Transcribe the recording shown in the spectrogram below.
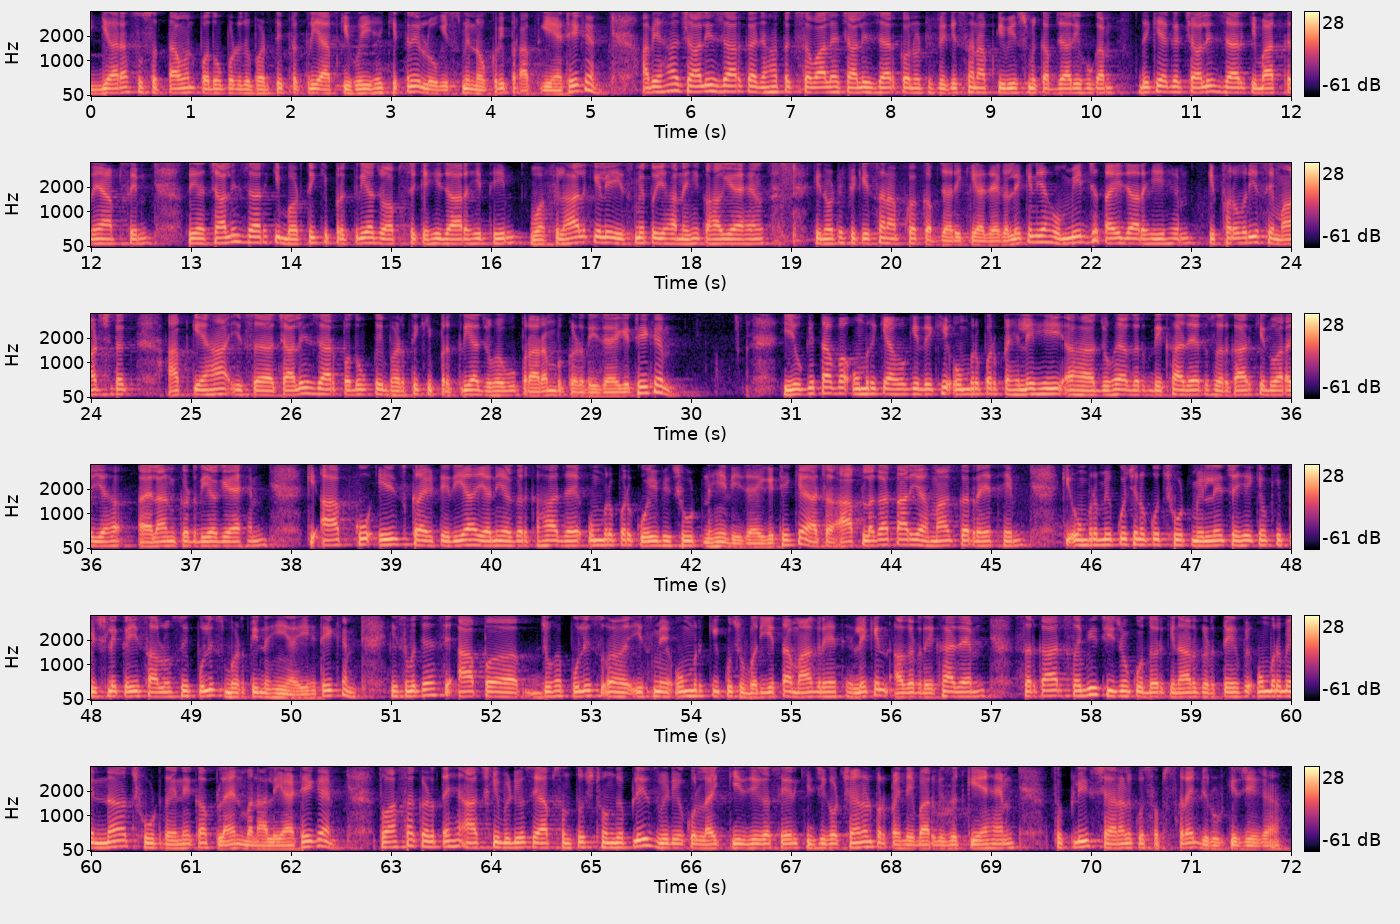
ग्यारह पदों पर जो भर्ती प्रक्रिया आपकी हुई है, कितने लोग इसमें नौकरी प्राप्त किए हैं, ठीक है? अब यहाँ चालीस हज़ार का जहाँ तक सवाल है, चालीस हज़ार का नोटिफिकेशन आपके बीच में कब जारी होगा? देखिए, अगर चालीस हज़ार की बात करें आपसे तो यह चालीस हज़ार की भर्ती की प्रक्रिया जो आपसे कही जा रही थी वह फ़िलहाल के लिए इसमें तो यह नहीं कहा गया है कि नोटिफिकेशन आपका कब जारी किया जाएगा। लेकिन यह उम्मीद जताई जा रही है कि फरवरी से मार्च तक आपके यहाँ इस चालीस हज़ार पदों की भर्ती की प्रक्रिया जो है वो प्रारंभ कर दी जाएगी। ठीक है? योग्यता व उम्र क्या होगी? देखिए, उम्र पर पहले ही जो है, अगर देखा जाए तो सरकार के द्वारा यह ऐलान कर दिया गया है कि आपको एज क्राइटेरिया, यानी अगर कहा जाए, उम्र पर कोई भी छूट नहीं दी जाएगी। ठीक है? अच्छा आप लगातार यह मांग कर रहे थे कि उम्र में कुछ न कुछ छूट मिलनी चाहिए, क्योंकि पिछले कई सालों से पुलिस भर्ती नहीं आई है। ठीक है? इस वजह से आप जो है, पुलिस इसमें उम्र की कुछ वरीयता मांग रहे थे, लेकिन अगर देखा जाए, सरकार सभी चीज़ों को दरकिनार करते हुए उम्र में न छूट देने का प्लान बना लिया है, ठीक है? तो आशा करते हैं आज की वीडियो से आप संतुष्ट होंगे। प्लीज़ वीडियो को लाइक कीजिएगा, शेयर कीजिएगा और चैनल पर पहली बार विज़िट किए हैं तो प्लीज़ चैनल को सब्सक्राइब ज़रूर कीजिएगा।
